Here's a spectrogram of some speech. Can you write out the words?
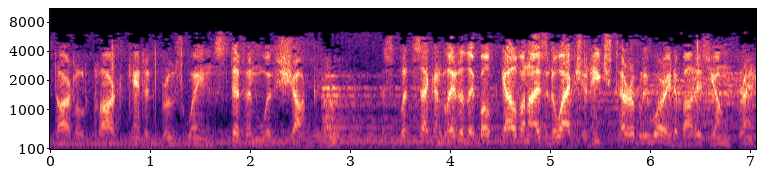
Startled, Clark Kent and Bruce Wayne stiffen with shock. A split second later, they both galvanize into action, each terribly worried about his young friend.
